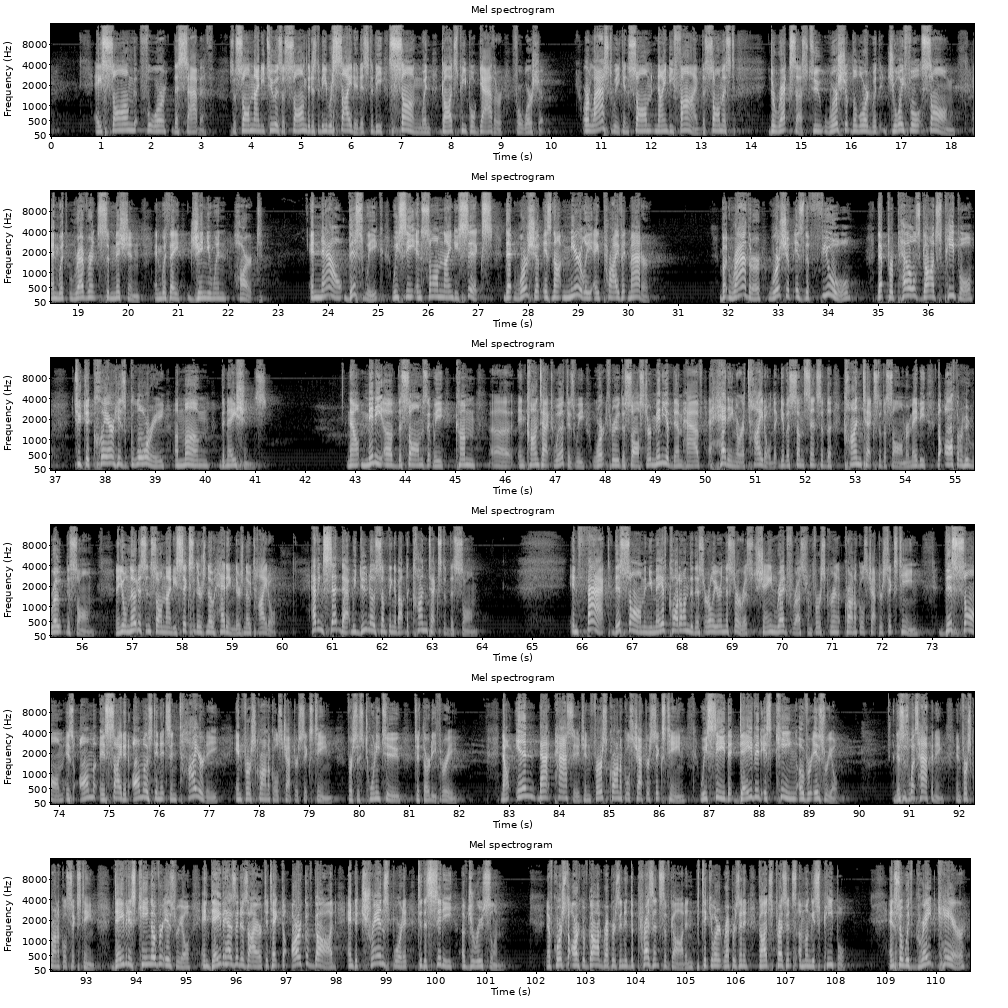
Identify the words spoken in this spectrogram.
a song for the Sabbath. So, Psalm 92 is a song that is to be recited, it's to be sung when God's people gather for worship. Or last week in Psalm 95, the psalmist directs us to worship the Lord with joyful song and with reverent submission and with a genuine heart. And now, this week, we see in Psalm 96 that worship is not merely a private matter but rather worship is the fuel that propels God's people to declare his glory among the nations. Now, many of the Psalms that we come uh, in contact with as we work through the Psalter, many of them have a heading or a title that give us some sense of the context of the Psalm or maybe the author who wrote the Psalm. Now, you'll notice in Psalm 96 that there's no heading, there's no title. Having said that, we do know something about the context of this psalm. In fact, this psalm, and you may have caught on to this earlier in the service, Shane read for us from 1 Chronicles chapter 16. This psalm is, al- is cited almost in its entirety in 1 Chronicles chapter 16, verses 22 to 33. Now, in that passage in 1 Chronicles chapter 16, we see that David is king over Israel. And this is what's happening in 1 Chronicles 16. David is king over Israel, and David has a desire to take the ark of God and to transport it to the city of Jerusalem. Now, of course, the ark of God represented the presence of God. In particular, it represented God's presence among his people. And so, with great care,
